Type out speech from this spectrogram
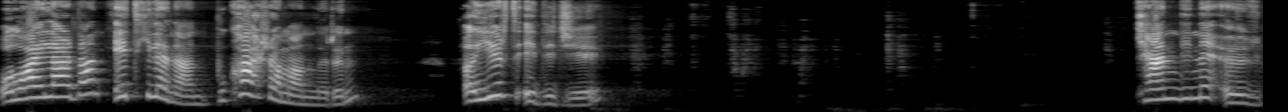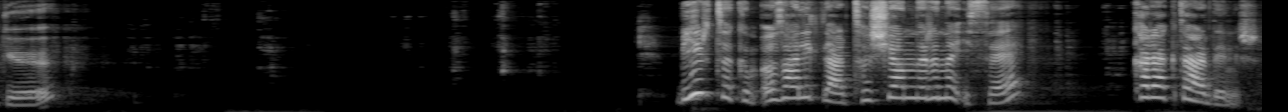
olaylardan etkilenen bu kahramanların ayırt edici, kendine özgü, Bir takım özellikler taşıyanlarına ise karakter denir.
